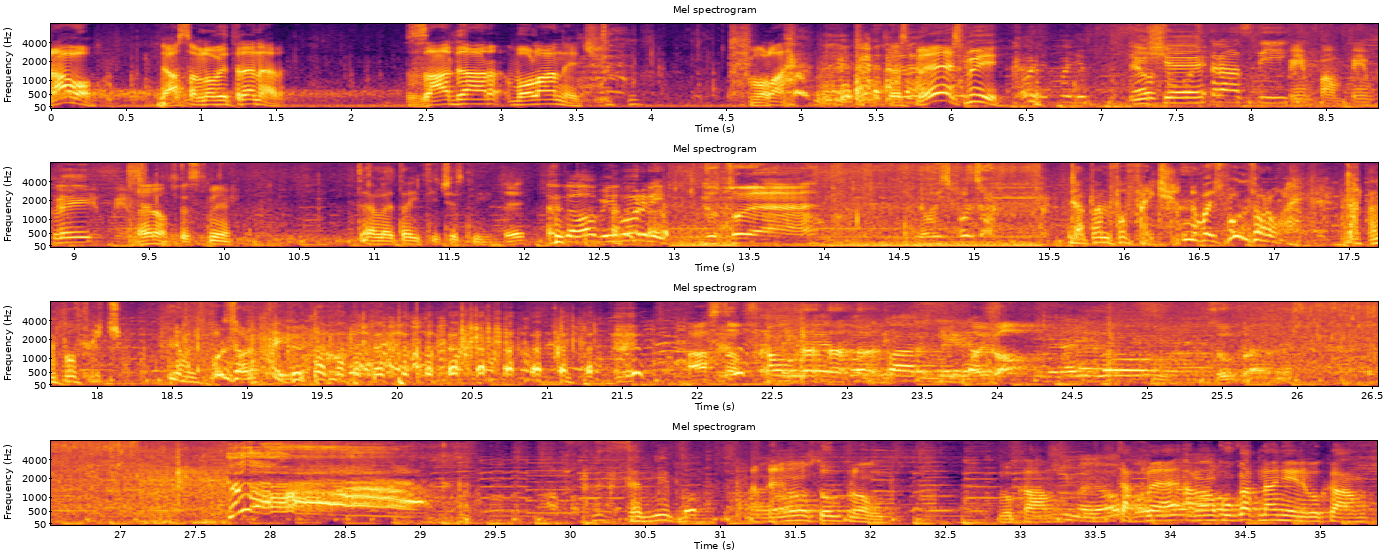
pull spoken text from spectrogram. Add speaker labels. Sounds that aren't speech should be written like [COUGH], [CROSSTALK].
Speaker 1: Zdravo, já jsem nový trenér. Zadar Volanič. Vole, nesměješ mi?
Speaker 2: Tiše,
Speaker 3: 14.
Speaker 2: klid.
Speaker 1: Jméno.
Speaker 4: Čestmír.
Speaker 2: To je letající čestný.
Speaker 3: No, výborný.
Speaker 1: Kdo to je?
Speaker 2: Nový sponzor. Datan Fofrič. Nový sponzor, vole. Datan Fofrič. Nový sponzor.
Speaker 1: A stop. Super.
Speaker 2: se mě...
Speaker 5: A teď mám stoupnout. Nebo kam? Takhle a mám koukat na něj, nebo kam?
